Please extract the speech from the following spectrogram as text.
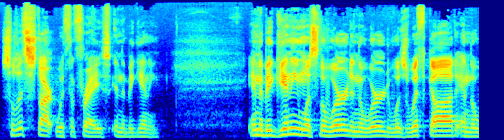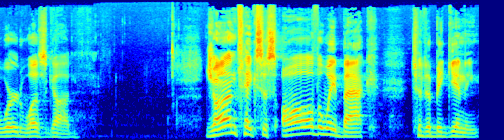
So let's start with the phrase in the beginning. In the beginning was the Word, and the Word was with God, and the Word was God. John takes us all the way back to the beginning.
